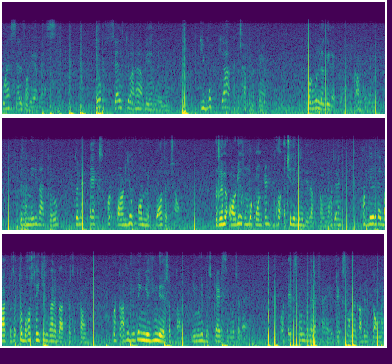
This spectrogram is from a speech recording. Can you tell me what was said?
वो है सेल्फ अवेयरनेस लोग सेल्फ के बारे में अवेयर नहीं है कि वो क्या अच्छा करते हैं और वो लगे रहते हैं काम करने में। जैसे मेरी बात करूँ तो मैं टेक्स्ट और ऑडियो फॉर्म में बहुत अच्छा हूँ। मतलब मैं ऑडियो फॉर्म का कॉन्टेंट बहुत अच्छी तरीके से दे सकता हूँ। मतलब बहुत देर तक बात कर सकता हूँ, बहुत सही चीज़ के बारे में बात कर सकता हूँ। और काफ़ी देर तक इंगेजिंग भी रह सकता हूँ। ये मुझे डिस्ट्रैक्ट से पता चला है। और टेक्स्ट फॉर्म भी मेरा अच्छा है। टेक्स्ट फॉर्म में काफ़ी लिखता हूँ मैं।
